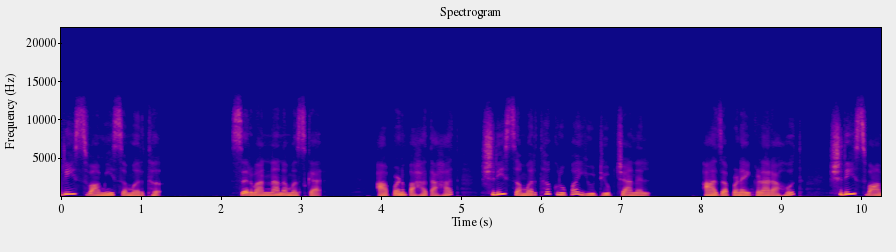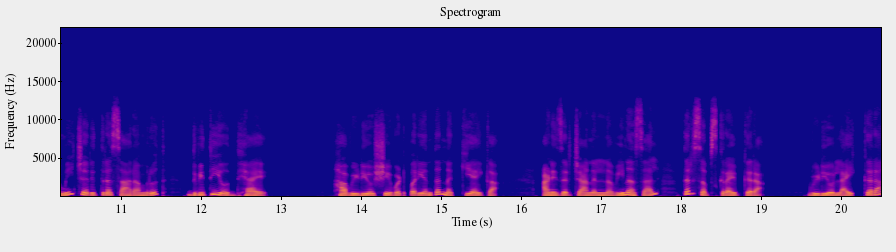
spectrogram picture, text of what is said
श्री स्वामी समर्थ. सर्वांना नमस्कार. आपण पाहत आहात श्री समर्थ कृपा यूट्यूब चॅनल आज आपण ऐकणार आहोत श्री स्वामी चरित्र सारामृत द्वितीयोध्याय. हा व्हिडिओ शेवटपर्यंत नक्की ऐका आणि जर चॅनल नवीन असाल तर सबस्क्राईब करा. व्हिडिओ लाईक करा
